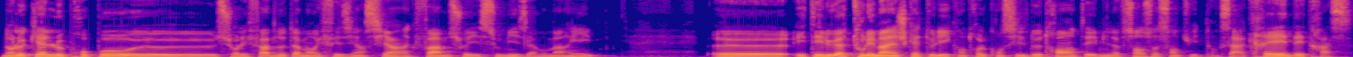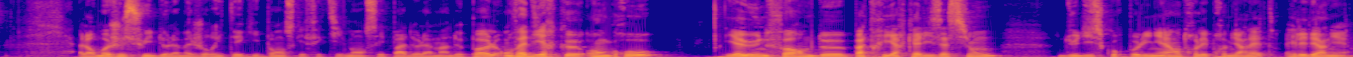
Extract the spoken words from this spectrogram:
dans lequel le propos euh, sur les femmes, notamment Éphésiens 5, femmes soyez soumises à vos maris, euh, est élu à tous les mariages catholiques entre le Concile de Trente et 1968. Donc ça a créé des traces. Alors moi je suis de la majorité qui pense qu'effectivement c'est pas de la main de Paul. On va dire que en gros, il y a eu une forme de patriarcalisation du discours paulinien entre les premières lettres et les dernières.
